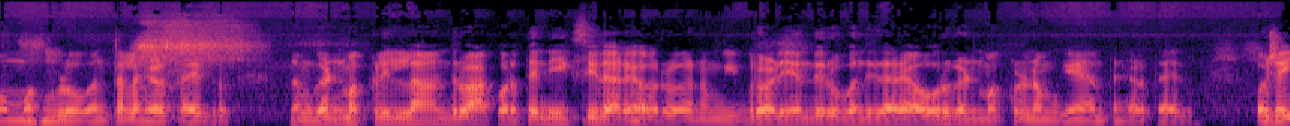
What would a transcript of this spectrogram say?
ಮೊಮ್ಮಕ್ಕಳು ಅಂತೆಲ್ಲ ಹೇಳ್ತಾ ಇದ್ರು. ನಮ್ ಗಂಡು ಮಕ್ಕಳಿಲ್ಲ ಅಂದ್ರು ಆ ಕೊರತೆ ನೀಗ್ಸಿದ್ದಾರೆ ಅವರು. ನಮ್ಗೆ ಇಬ್ರು ಅಳಿಯಂದಿರು ಬಂದಿದ್ದಾರೆ ಅವರು ಗಂಡು ಮಕ್ಕಳು ನಮಗೆ ಅಂತ ಹೇಳ್ತಾ ಇದ್ರು. ಬಹುಶಃ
